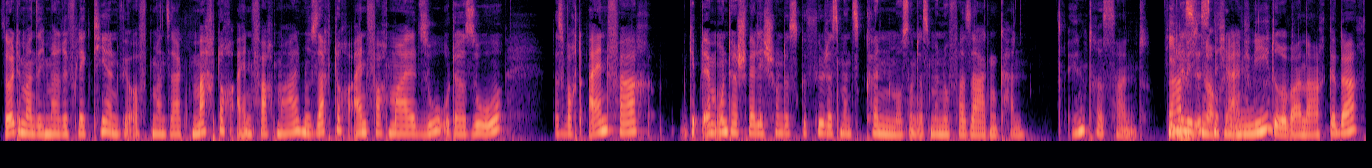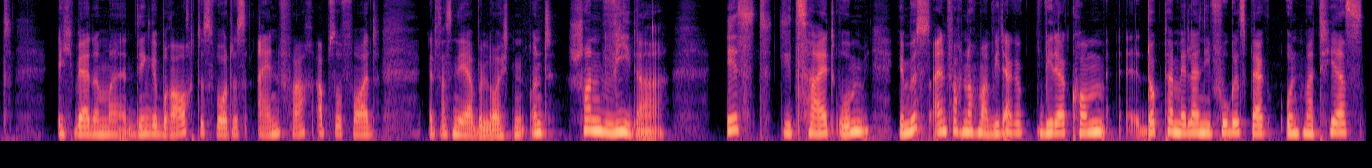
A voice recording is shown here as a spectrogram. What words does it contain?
Sollte man sich mal reflektieren, wie oft man sagt, mach doch einfach mal, nur sag doch einfach mal so oder so. Das Wort einfach gibt einem unterschwellig schon das Gefühl, dass man es können muss und dass man nur versagen kann. Interessant. Da habe ich noch nie drüber nachgedacht. Ich werde mal den Gebrauch des Wortes einfach ab sofort etwas näher beleuchten. Und schon wieder ist die Zeit um. Ihr müsst einfach nochmal wieder, wiederkommen. Dr. Melanie Vogelsberg und Matthias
